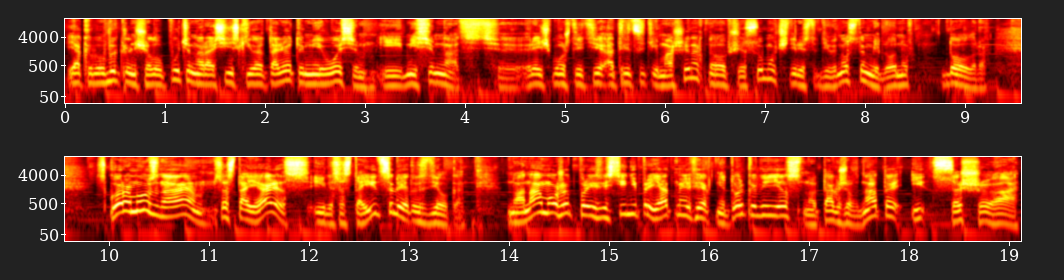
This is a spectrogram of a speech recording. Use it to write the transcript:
якобы выклинчил у Путина российские вертолеты Ми-8 и Ми-17. Речь может идти о 30 машинах на общую сумму в 490 миллионов долларов. Скоро мы узнаем, состоялись или состоится ли эта сделка. Но она может произвести неприятный эффект не только в ЕС, но также в НАТО и США,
